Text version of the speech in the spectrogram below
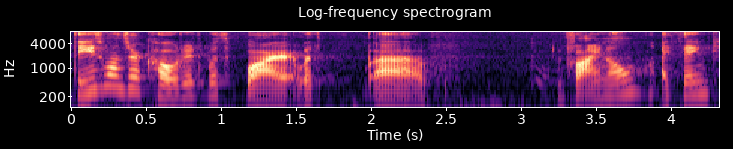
these ones are coated with wire, with uh, vinyl, I think.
